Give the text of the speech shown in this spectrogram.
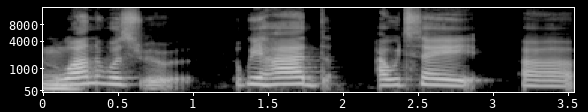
Mm. one was uh, we had i would say uh,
